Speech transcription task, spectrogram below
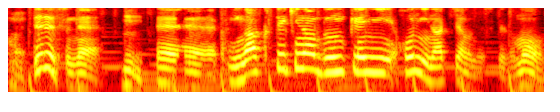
はい。でですね、うん。えー医学的な文献に本になっちゃうんですけども、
